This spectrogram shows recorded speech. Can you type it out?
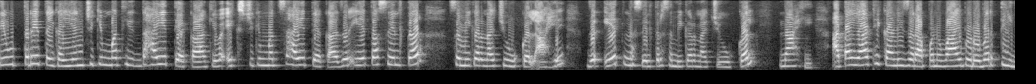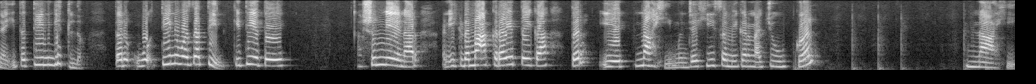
ते उत्तर येते का? यांची किंमत ही दहा येते का? किंवा एक्स ची किंमत सहा येते का? जर येत असेल तर समीकरणाची उकल आहे. जर येत नसेल तर समीकरणाची उकल नाही. आता या ठिकाणी जर आपण वाय बरोबर तीन आहे इथं तीन घेतलं तर तीन वजा तीन किती येते शून्य येणार. आणि इकडं मग अकरा येते का? तर येत नाही. म्हणजे ही समीकरणाची उकल नाही.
